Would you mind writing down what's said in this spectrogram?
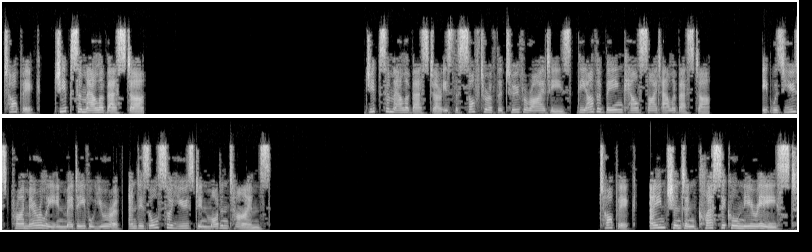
Gypsum alabaster Gypsum alabaster is the softer of the two varieties, the other being calcite alabaster. It was used primarily in medieval Europe, and is also used in modern times. Ancient and Classical Near East.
